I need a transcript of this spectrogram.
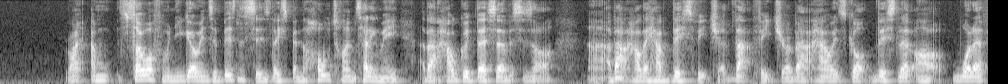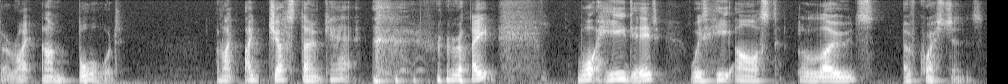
right? And so often when you go into businesses, they spend the whole time telling me about how good their services are, uh, about how they have this feature, that feature, about how it's got this level, oh, whatever, right? And I'm bored. I'm like, I just don't care, right? What he did was he asked loads of questions,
